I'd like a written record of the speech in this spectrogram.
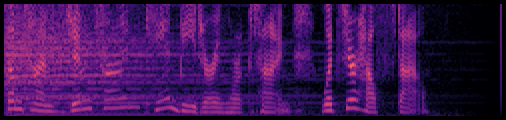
Sometimes gym time can be during work time. What's your health style?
